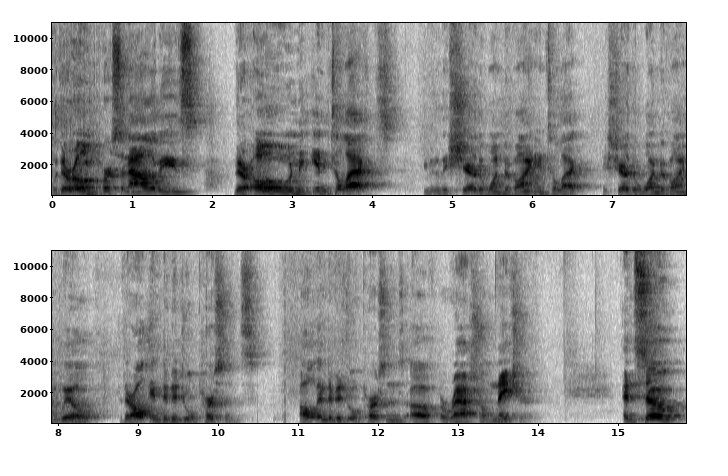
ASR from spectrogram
with their own personalities, their own intellects, even though they share the one divine intellect, they share the one divine will, they're all individual persons, all individual persons of a rational nature. And so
